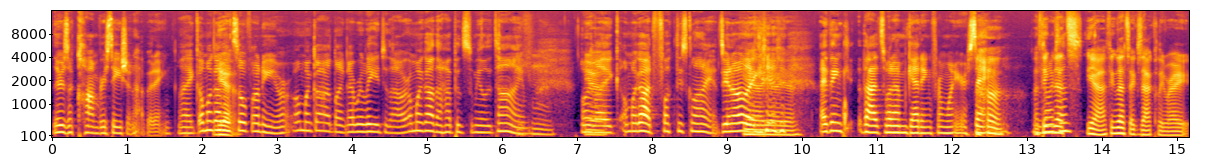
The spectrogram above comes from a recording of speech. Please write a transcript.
there's a conversation happening. Like, oh my God, that's so funny. Or, oh my God, like I relate to that. Or, oh my God, that happens to me all the time. Mhm. Or Yeah. like, oh my God, fuck these clients. You know, like yeah, yeah. I think that's what I'm getting from what you're saying. Uh-huh. I think that that's yeah. I think that's exactly right.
